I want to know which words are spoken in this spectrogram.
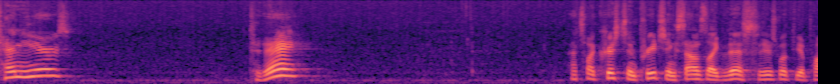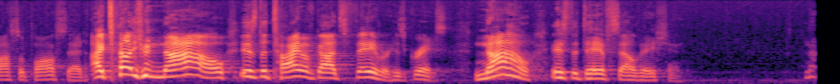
10 years? Today? That's why Christian preaching sounds like this. Here's what the Apostle Paul said I tell you, now is the time of God's favor, His grace. Now is the day of salvation. Now,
